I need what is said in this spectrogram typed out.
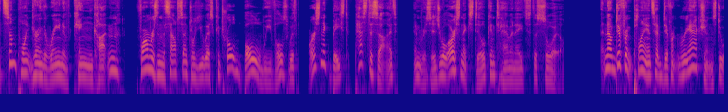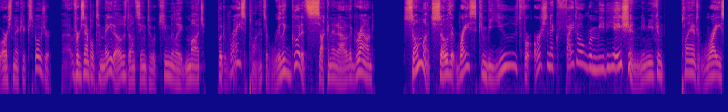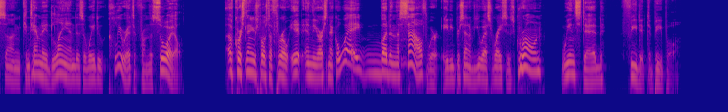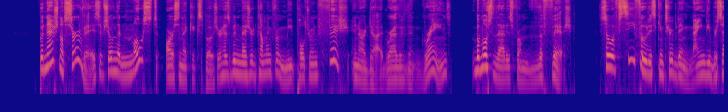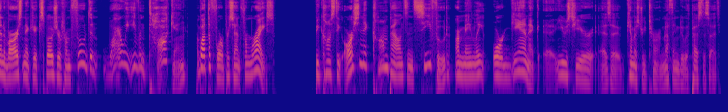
At some point during the reign of King Cotton, farmers in the south-central U.S. controlled boll weevils with arsenic-based pesticides, and residual arsenic still contaminates the soil. Now, different plants have different reactions to arsenic exposure. Uh, for example, tomatoes don't seem to accumulate much, but rice plants are really good at sucking it out of the ground, so much so that rice can be used for arsenic phytoremediation, meaning you can plant rice on contaminated land as a way to clear it from the soil. Of course, then you're supposed to throw it and the arsenic away, but in the South, where 80% of U.S. rice is grown, we instead feed it to people. But national surveys have shown that most arsenic exposure has been measured coming from meat, poultry, and fish in our diet, rather than grains, but most of that is from the fish. So if seafood is contributing 90% of our arsenic exposure from food, then why are we even talking about the 4% from rice? Because the arsenic compounds in seafood are mainly organic, uh, used here as a chemistry term, nothing to do with pesticides.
